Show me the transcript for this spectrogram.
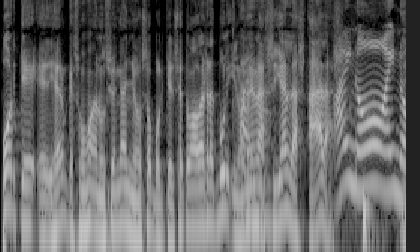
porque eh, dijeron que eso es un anuncio engañoso porque él se tomaba el Red Bull y no Ay, le no. nacían las alas. Ay, no, ay, no.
